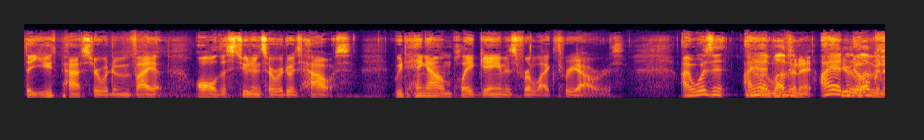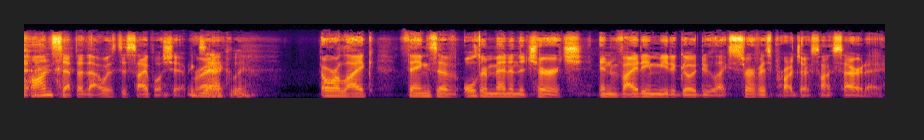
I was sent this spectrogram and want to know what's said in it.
the youth pastor would invite all the students over to his house. We'd hang out and play games for like three hours. I wasn't. I were had loving it. I had You were no concept that that was discipleship. right? Exactly. Or like things of older men in the church inviting me to go do like service projects on Saturday.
